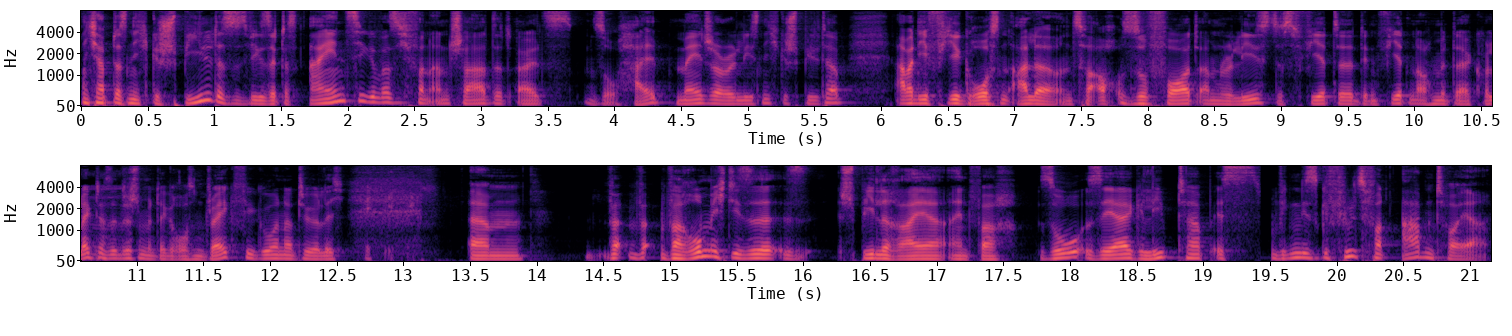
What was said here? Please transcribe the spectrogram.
Ich habe das nicht gespielt. Das ist, wie gesagt, das Einzige, was ich von Uncharted als so Halb-Major-Release nicht gespielt habe. Aber die vier großen alle. Und zwar auch sofort am Release. Das vierte, den vierten auch mit der Collectors mhm. Edition, mit der großen Drake-Figur natürlich. ähm, warum ich diese Spielereihe einfach so sehr geliebt habe, ist wegen dieses Gefühls von Abenteuer.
